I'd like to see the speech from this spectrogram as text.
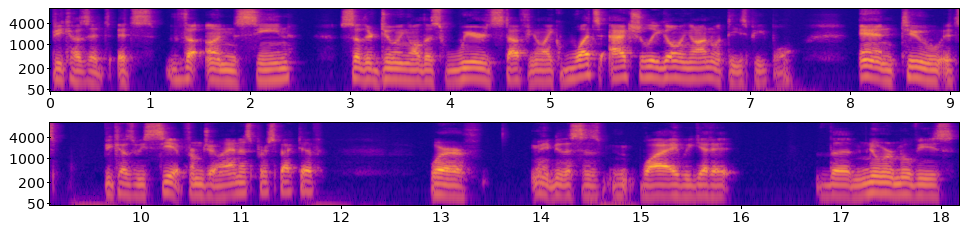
Because it it's the unseen. So they're doing all this weird stuff. You're like, what's actually going on with these people? And two, it's because we see it from Joanna's perspective, where maybe this is why we get it. The newer movies,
